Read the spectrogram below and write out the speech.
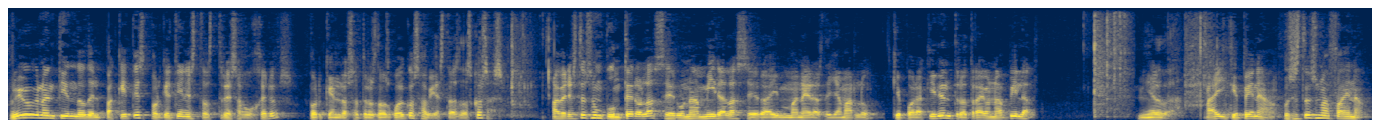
Lo único que no entiendo del paquete es por qué tiene estos tres agujeros, porque en los otros dos huecos había estas dos cosas. A ver, esto es un puntero láser, una mira láser, hay maneras de llamarlo, que por aquí dentro trae una pila Mierda. Ay, qué pena. Pues esto es una faena.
